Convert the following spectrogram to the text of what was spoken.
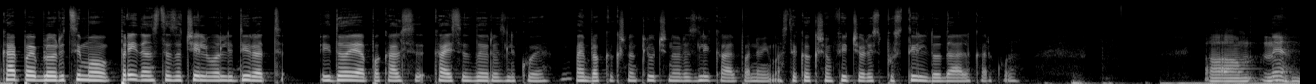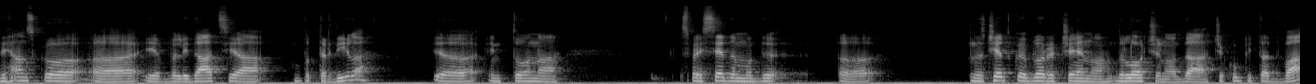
Kaj pa je bilo, recimo, preden ste začeli validirati ideje, pa kaj se, kaj se zdaj razlikuje? Ali je bila kakšna ključna razlika, ali pa ne vem, ste kakšen feature izpustili, dodali karkoli? Um, ne, dejansko uh, je validacija potrdila uh, in to na sprej sedem od. Uh, na začetku je bilo rečeno, določeno, da če kupite dva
